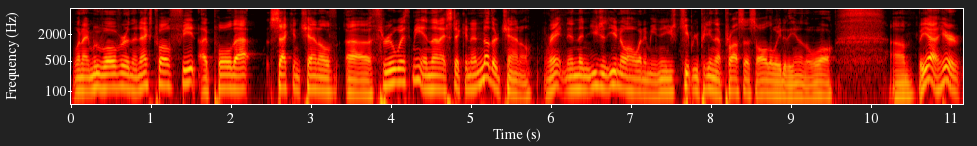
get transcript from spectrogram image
When I move over in the next 12 feet, I pull that second channel uh, through with me, and then I stick in another channel, right? And then you just you know what I mean, and you keep repeating that process all the way to the end of the wall. Um, but yeah, here,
